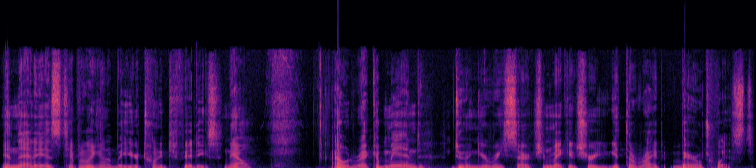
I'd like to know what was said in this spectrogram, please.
And that is typically going to be your 2250s. Now, I would recommend doing your research and making sure you get the right barrel twist.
